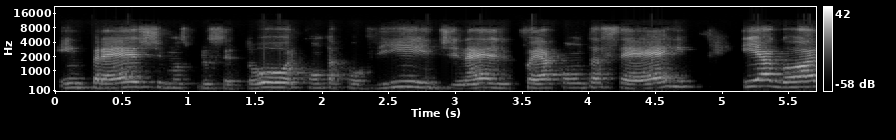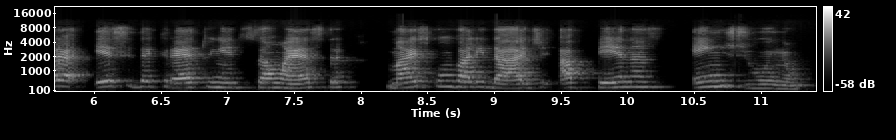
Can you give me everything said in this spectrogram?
empréstimos para o setor, conta Covid, né, foi a conta CR, e agora esse decreto em edição extra, mas com validade apenas em junho.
